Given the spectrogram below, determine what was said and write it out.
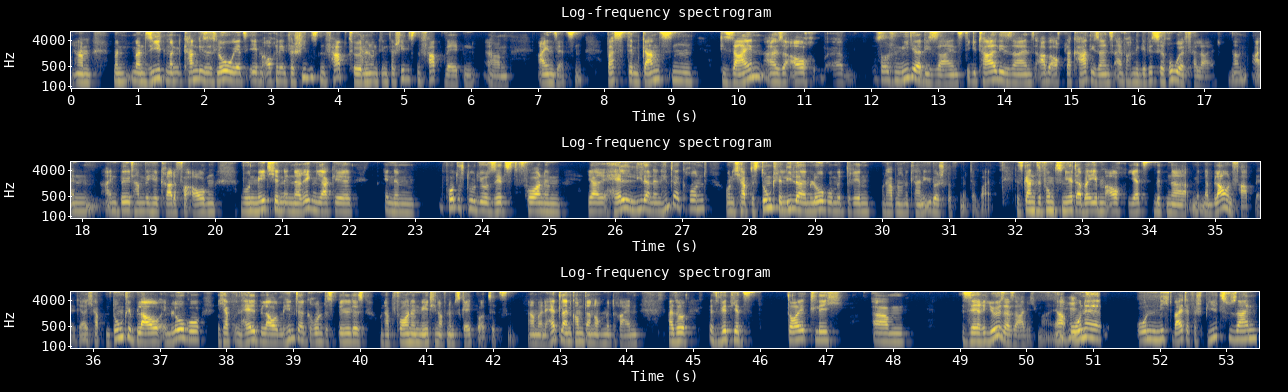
ähm, man, man sieht, man kann dieses Logo jetzt eben auch in den verschiedensten Farbtönen und den verschiedensten Farbwelten ähm, einsetzen, was dem ganzen Design, also auch äh, Social Media Designs, Digital Designs, aber auch Plakatdesigns einfach eine gewisse Ruhe verleiht. Ne? Ein, ein Bild haben wir hier gerade vor Augen, wo ein Mädchen in einer Regenjacke in einem Fotostudio sitzt vor einem ja, hell lilanen Hintergrund und ich habe das dunkle Lila im Logo mit drin und habe noch eine kleine Überschrift mit dabei. Das Ganze funktioniert aber eben auch jetzt mit einer, mit einer blauen Farbwelt. Ja? Ich habe ein dunkelblau im Logo, ich habe ein hellblau im Hintergrund des Bildes und habe vorne ein Mädchen auf einem Skateboard sitzen. Ja, meine Headline kommt dann noch mit rein. Also es wird jetzt deutlich ähm, seriöser, sage ich mal, ja? Mhm. ohne, ohne nicht weiter verspielt zu sein.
